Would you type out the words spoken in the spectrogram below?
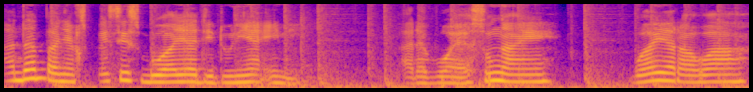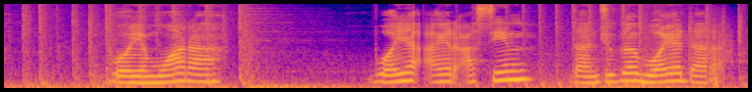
Ada banyak spesies buaya di dunia ini. Ada buaya sungai, buaya rawa, buaya muara, buaya air asin, dan juga buaya darat.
